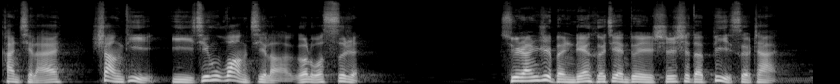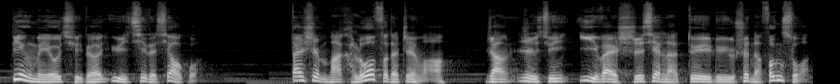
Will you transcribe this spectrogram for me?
看起来，上帝已经忘记了俄罗斯人。虽然日本联合舰队实施的闭塞战并没有取得预期的效果。但是马卡洛夫的阵亡，让日军意外实现了对旅顺的封锁，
